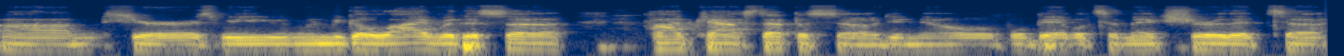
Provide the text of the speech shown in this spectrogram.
Um, here, as we when we go live with this uh, podcast episode, you know, we'll be able to make sure that uh,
